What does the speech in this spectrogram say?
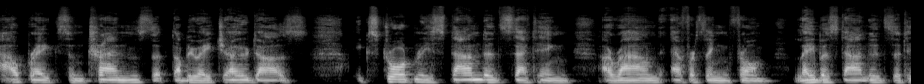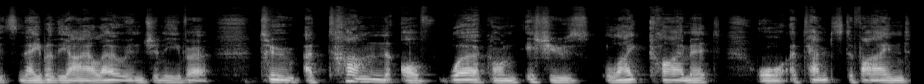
outbreaks and trends that WHO does, extraordinary standard setting around everything from labor standards at its neighbor, the ILO in Geneva, to a ton of work on issues like climate or attempts to find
